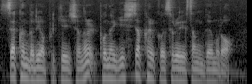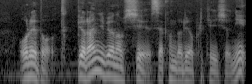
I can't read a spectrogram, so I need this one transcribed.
secondary application을 보내기 시작할 것으로 예상되므로 올해도 특별한 이변 없이 secondary application이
